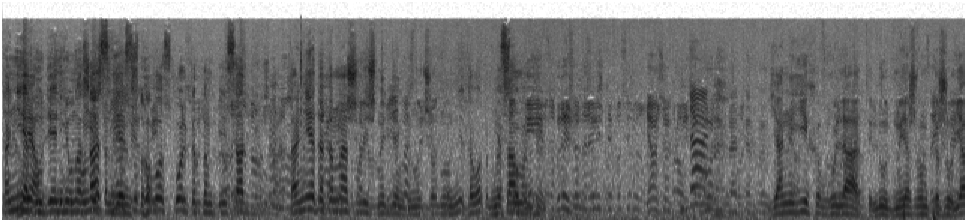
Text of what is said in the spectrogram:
Да нет, ну деньги у нас У есть, нас там есть минус у кого сколько там, 50... Да нет, это наши личные деньги. Ну что, ну, Нет, да вот у на меня самом... Да. Я не їхав гуляти, люд, ну я ж вам кажу. Я...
